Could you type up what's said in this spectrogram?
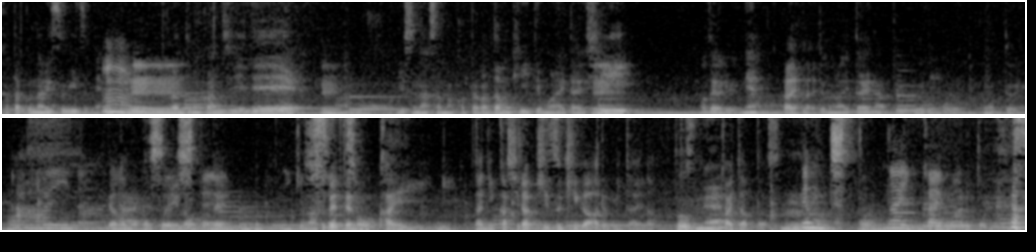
硬くなりすぎずね、ううん。んフラットな感じで、うん。あのリスナーさんの方々も聞いてもらいたいし、お便りねはいはい。送ってもらいたいなというふうに思っております。ああいいないやでも本当になんかね行きます全ての回に何かしら気づきがあるみたいなそうですね書い。てあったんですうんでもちょっとない回もあると思います。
